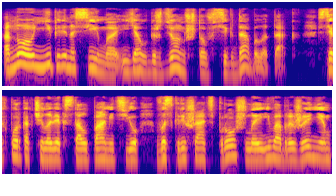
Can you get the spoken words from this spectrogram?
Оно непереносимо, и я убежден, что всегда было так. С тех пор, как человек стал памятью воскрешать прошлое и воображением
